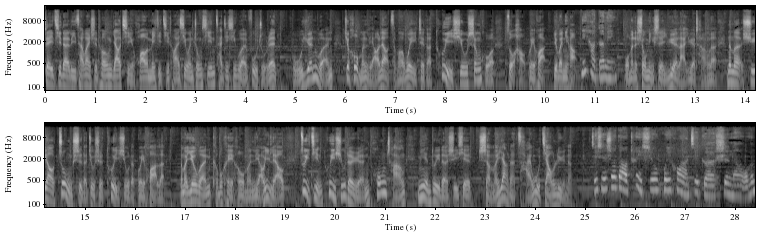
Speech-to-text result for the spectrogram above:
这一期的理财万事通邀请华文媒体集团新闻中心财经新闻副主任胡渊文，就和我们聊聊怎么为这个退休生活做好规划。渊文你好，你好德明。我们的寿命是越来越长了，那么需要重视的就是退休的规划了。那么渊文可不可以和我们聊一聊，最近退休的人通常面对的是一些什么样的财务焦虑呢？其实说到退休规划这个事呢，我们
